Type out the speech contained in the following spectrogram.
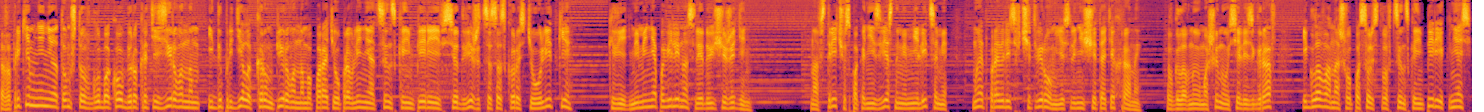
Вопреки мнению о том, что в глубоко бюрократизированном и до предела коррумпированном аппарате управления Цинской империей все движется со скоростью улитки, к ведьме меня повели на следующий же день. На встречу с пока неизвестными мне лицами мы отправились вчетвером, если не считать охраны. В головную машину уселись граф и глава нашего посольства в Цинской империи князь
